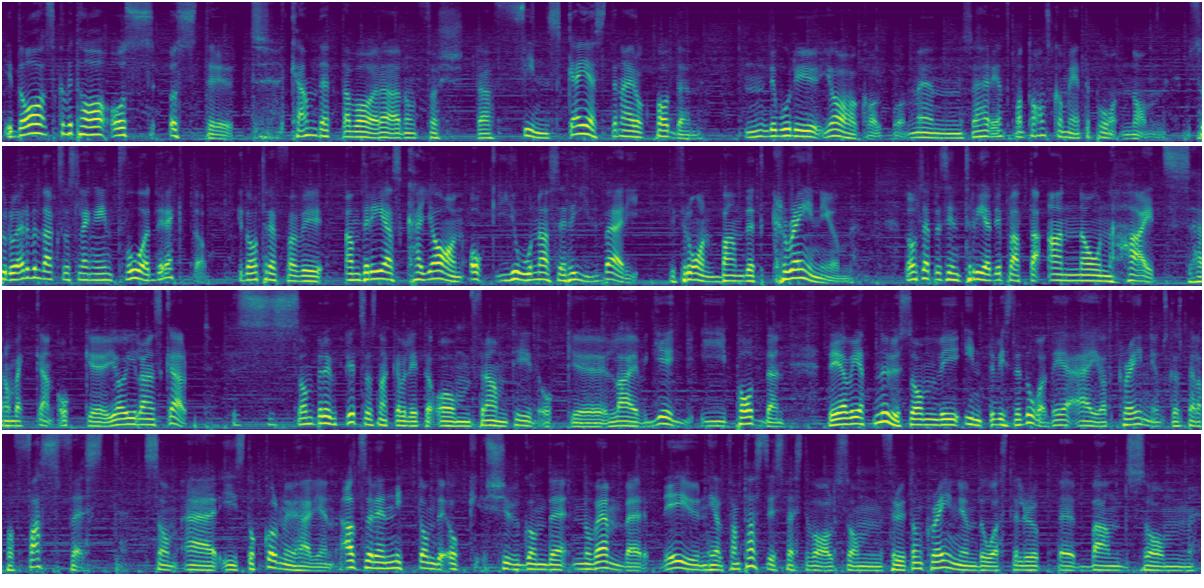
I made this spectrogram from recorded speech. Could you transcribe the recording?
Idag ska vi ta oss österut. Kan detta vara de första finska gästerna i Rockpodden? Mm, det borde ju jag ha koll på, men så här rent spontant kommer jag inte på någon. Så då är det väl dags att slänga in två direkt då. Idag träffar vi Andreas Kajan och Jonas Ridberg ifrån bandet Cranium. De släppte sin tredje platta Unknown Heights häromveckan och eh, jag gillar den skarpt. Som brukligt så snackar vi lite om framtid och eh, live-gig i podden. Det jag vet nu som vi inte visste då, det är ju att Cranium ska spela på Fassfest som är i Stockholm nu i helgen. Alltså den 19 och 20 november. Det är ju en helt fantastisk festival som förutom Cranium då ställer upp eh, band som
